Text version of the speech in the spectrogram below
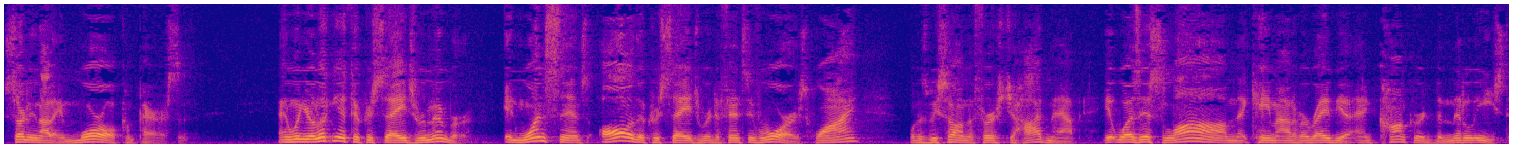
certainly not a moral comparison. And when you're looking at the Crusades, remember, in one sense, all of the Crusades were defensive wars. Why? Well, as we saw on the first jihad map, it was Islam that came out of Arabia and conquered the Middle East,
